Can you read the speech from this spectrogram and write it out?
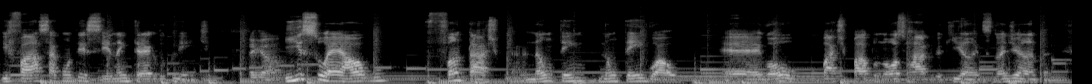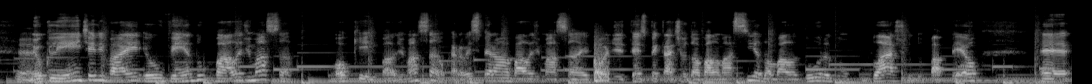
e faça acontecer na entrega do cliente. Legal. Isso é algo fantástico, cara. Não tem, não tem igual. É igual o bate-papo nosso rápido aqui antes, não adianta. É. Meu cliente, ele vai, eu vendo bala de maçã. Ok, bala de maçã. O cara vai esperar uma bala de maçã. Ele pode ter a expectativa de uma bala macia, de uma bala dura, de um plástico, do papel é,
